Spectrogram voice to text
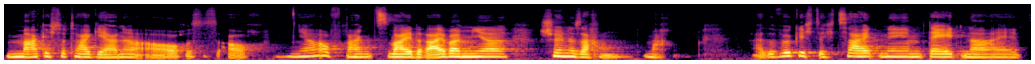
mag ich total gerne auch. Es ist auch ja, auf Rang 2, 3 bei mir schöne Sachen machen. Also wirklich sich Zeit nehmen, Date Nights,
